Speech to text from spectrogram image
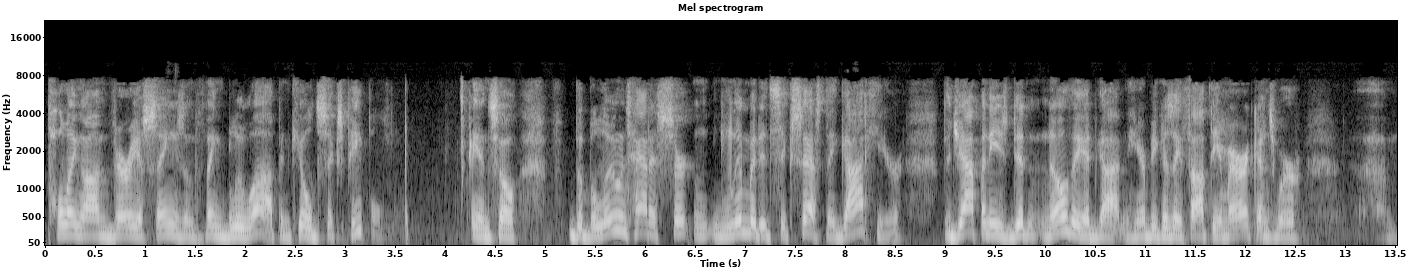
pulling on various things, and the thing blew up and killed six people. And so the balloons had a certain limited success. They got here. The Japanese didn't know they had gotten here because they thought the Americans were um,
